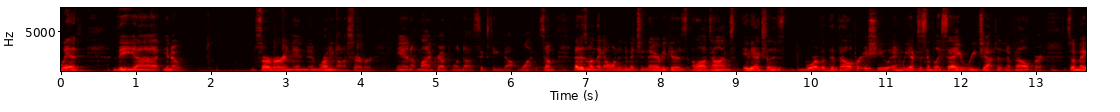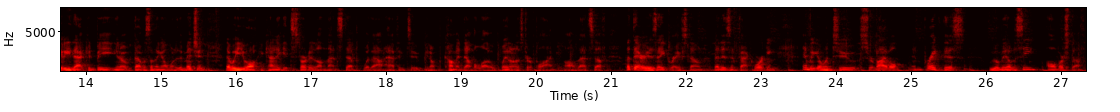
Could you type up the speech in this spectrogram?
with the, uh, you know, server and, and, and running on a server in Minecraft 1.16.1. So that is one thing I wanted to mention there because a lot of times it actually is more of a developer issue and we have to simply say reach out to the developer. So maybe that could be, you know, that was something I wanted to mention. That way you all could kind of get started on that step without having to, you know, comment down below, wait on us to reply, all that stuff. But there is a gravestone that is in fact working. And we go into survival and break this, we will be able to see all of our stuff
